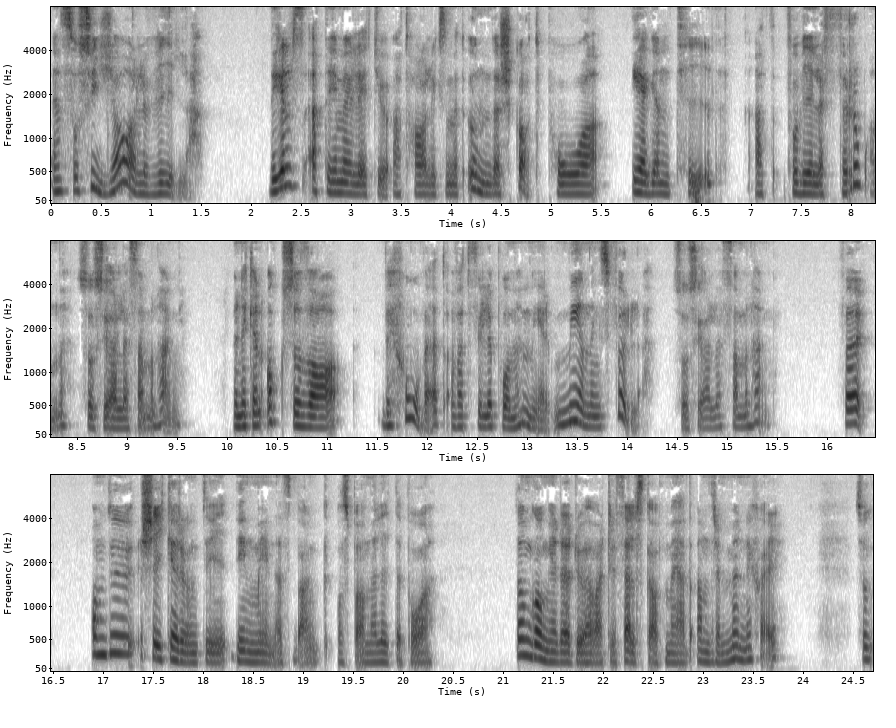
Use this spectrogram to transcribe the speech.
en social vila. Dels att det är möjligt ju att ha liksom ett underskott på egen tid, att få vila från sociala sammanhang. Men det kan också vara behovet av att fylla på med mer meningsfulla sociala sammanhang. För om du kikar runt i din minnesbank och spanar lite på de gånger där du har varit i sällskap med andra människor, så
